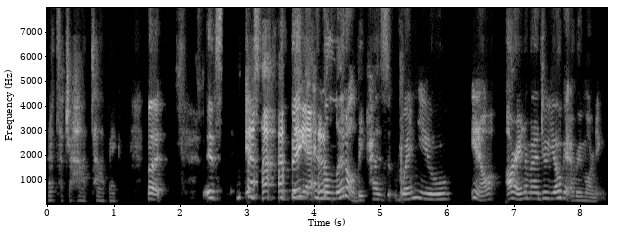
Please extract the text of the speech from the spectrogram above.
that's such a hot topic. But it's, it's the big and the little because when you you know all right i'm going to do yoga every morning.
